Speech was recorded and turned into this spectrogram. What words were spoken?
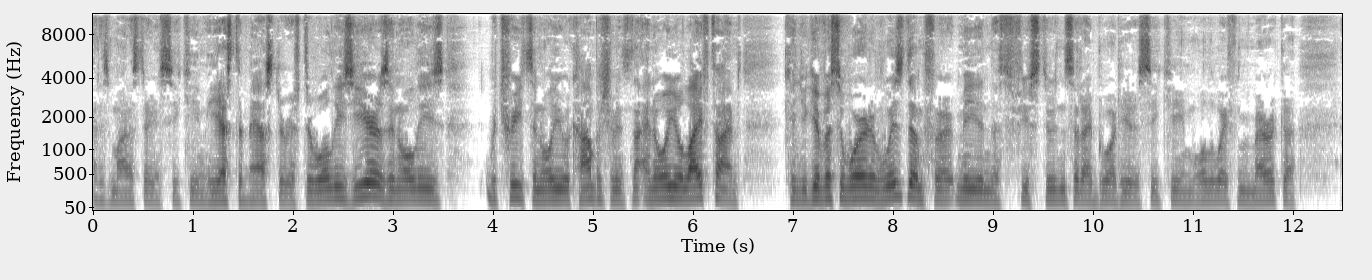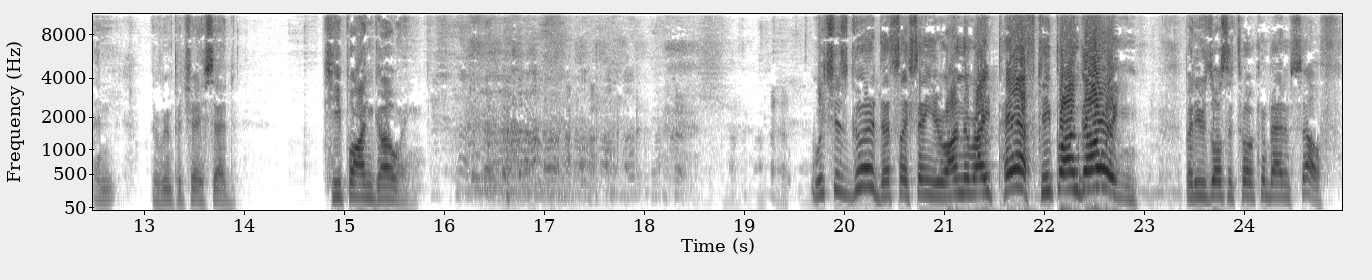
at his monastery in Sikkim. He asked the master, if through all these years and all these retreats and all your accomplishments and all your lifetimes, can you give us a word of wisdom for me and the few students that I brought here to Sikkim, all the way from America? And the Rinpoche said, keep on going. Which is good. That's like saying you're on the right path. Keep on going. But he was also talking about himself.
